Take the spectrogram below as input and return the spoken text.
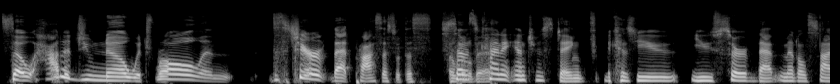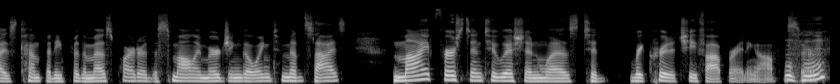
So how did you know which role and just share that process with us so it's kind of interesting because you you serve that middle-sized company for the most part or the small emerging going to mid-size. My first intuition was to recruit a chief operating officer. Mm-hmm.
